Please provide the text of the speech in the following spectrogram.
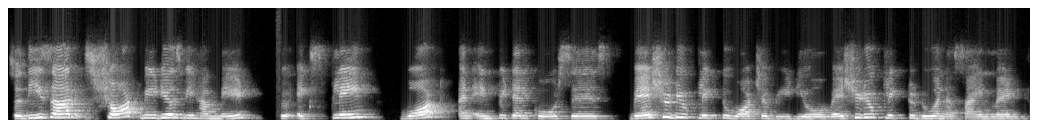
So these are short videos we have made to explain what an NPTEL course is, where should you click to watch a video, where should you click to do an assignment,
